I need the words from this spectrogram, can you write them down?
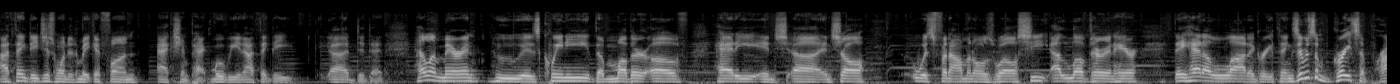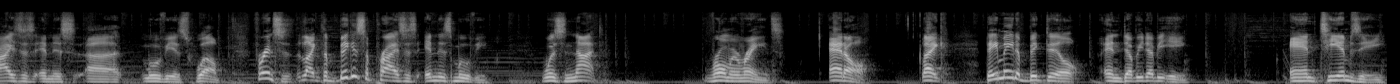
I think they just wanted to make a fun, action packed movie, and I think they uh, did that. Helen Mirren, who is Queenie, the mother of Hattie and uh, and Shaw, was phenomenal as well. She, I loved her in here. They had a lot of great things. There were some great surprises in this uh, movie as well. For instance, like the biggest surprises in this movie was not Roman Reigns at all. Like they made a big deal in WWE and TMZ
